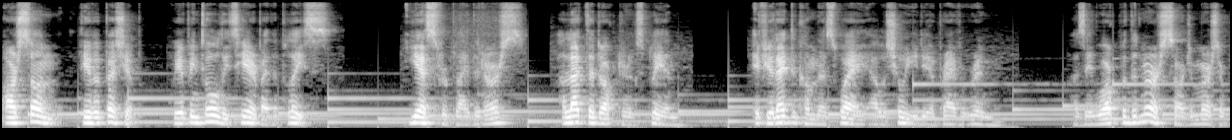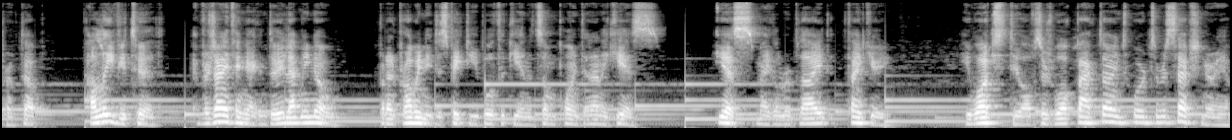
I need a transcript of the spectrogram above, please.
Our son, David Bishop, we have been told he's here by the police. Yes, replied the nurse. I'll let the doctor explain. If you'd like to come this way, I will show you to a private room. As they walked with the nurse, Sergeant Mercer perked up. I'll leave you to it. If there's anything I can do, let me know, but I'd probably need to speak to you both again at some point in any case. Yes, Michael replied. Thank you. He watched the two officers walk back down towards the reception area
